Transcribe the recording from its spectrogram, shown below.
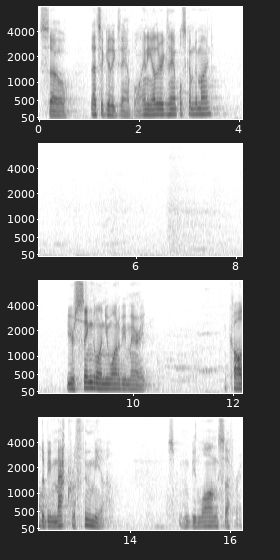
So that's a good example. Any other examples come to mind? You're single and you want to be married. You're called to be macrothumia, be long suffering,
